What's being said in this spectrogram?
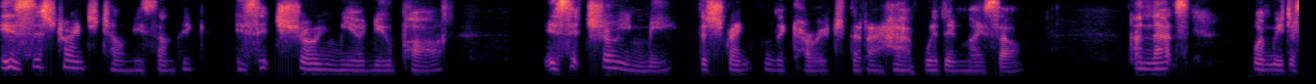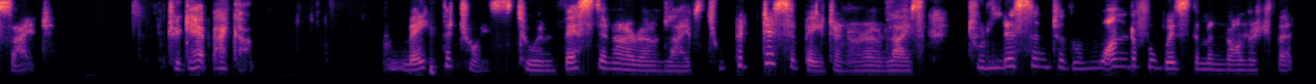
Is this trying to tell me something? Is it showing me a new path? Is it showing me the strength and the courage that I have within myself? And that's when we decide to get back up make the choice to invest in our own lives, to participate in our own lives, to listen to the wonderful wisdom and knowledge that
